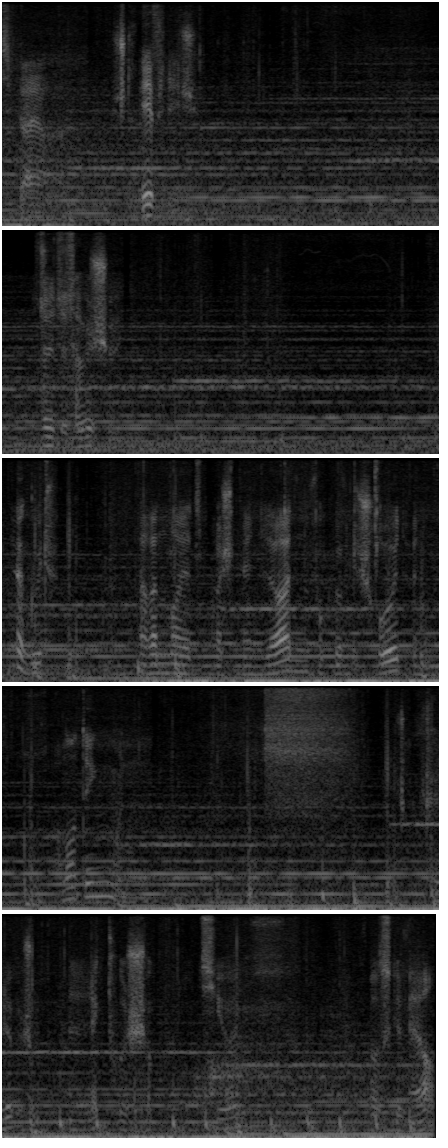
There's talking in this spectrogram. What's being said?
Das wäre ja sträflich. Das habe ich schon. Ja gut. Da rennen wir jetzt mal schnell in den Laden, verkaufen die Schrot und andere Dinge und Elektroschockmunition fürs Gewehr.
